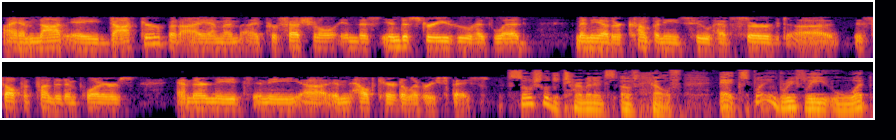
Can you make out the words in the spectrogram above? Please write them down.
I am not a doctor, but I am a, a professional in this industry who has led many other companies who have served uh, self-funded employers and their needs in the uh, in healthcare delivery space. Social determinants of health. Explain briefly what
